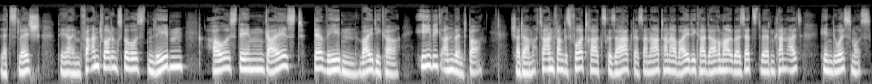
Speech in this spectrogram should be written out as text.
Letztlich der einem verantwortungsbewussten Leben aus dem Geist der Veden, Vaidika, ewig anwendbar. Ich hatte zu Anfang des Vortrags gesagt, dass Sanatana Vaidika Dharma übersetzt werden kann als Hinduismus.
